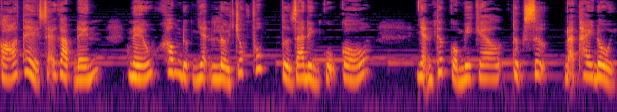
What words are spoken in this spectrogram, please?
có thể sẽ gặp đến nếu không được nhận lời chúc phúc từ gia đình cụ cố. Nhận thức của Miguel thực sự đã thay đổi.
